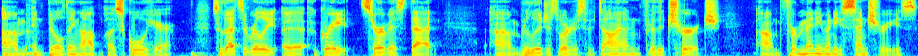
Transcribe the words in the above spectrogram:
um, and building up a school here. So that's a really a, a great service that um, religious orders have done for the church um, for many many centuries.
